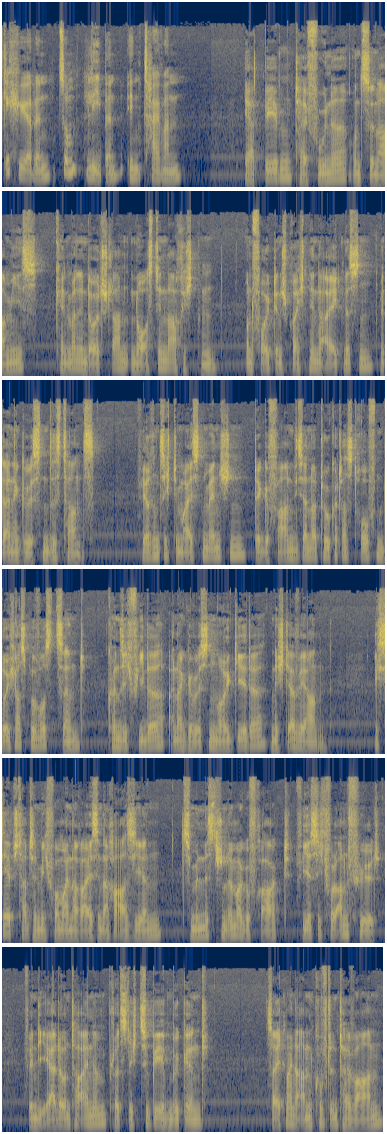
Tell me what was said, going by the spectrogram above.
gehören zum Leben in Taiwan. Erdbeben, Taifune und Tsunamis kennt man in Deutschland nur aus den Nachrichten und folgt entsprechenden Ereignissen mit einer gewissen Distanz. Während sich die meisten Menschen der Gefahren dieser Naturkatastrophen durchaus bewusst sind, können sich viele einer gewissen Neugierde nicht erwehren. Ich selbst hatte mich vor meiner Reise nach Asien zumindest schon immer gefragt, wie es sich wohl anfühlt, wenn die Erde unter einem plötzlich zu beben beginnt. Seit meiner Ankunft in Taiwan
